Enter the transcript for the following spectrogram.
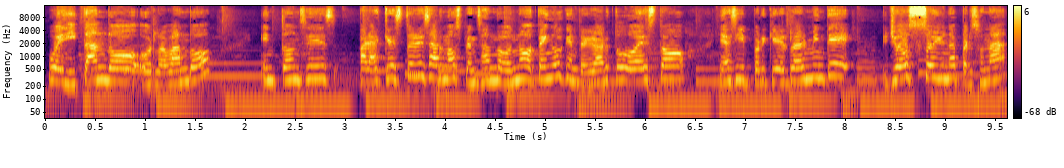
o editando o grabando. Entonces, ¿para qué estresarnos pensando, no, tengo que entregar todo esto y así? Porque realmente yo soy una persona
